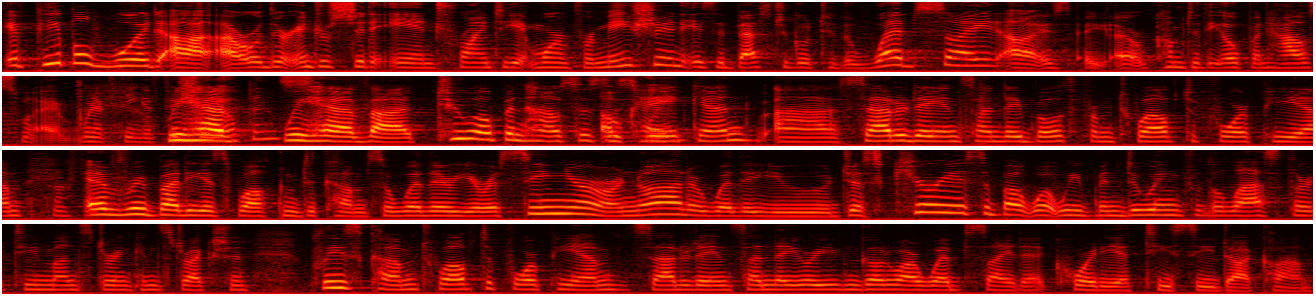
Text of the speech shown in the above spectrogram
If people would uh, or they're interested in trying to get more information, is it best to go to the website uh, is, uh, or come to the open house when, everything officially we have, opens? We have uh, two open houses this okay. weekend, uh, Saturday and Sunday, both from 12 to 4 p.m. Everybody is welcome to come. So whether you're a senior or not, or whether you're just curious about what we've been doing for the last 13 months during construction, please please come 12 to 4 p.m. Saturday and Sunday, or you can go to our website at cordiatc.com.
